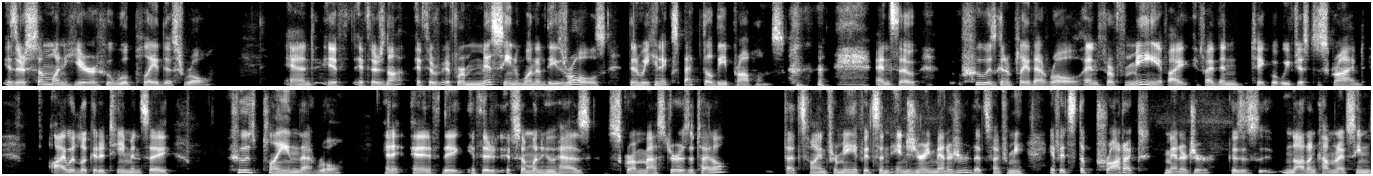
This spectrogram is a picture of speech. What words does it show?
is there someone here who will play this role? And if if there's not if there, if we're missing one of these roles, then we can expect there'll be problems. and so, who is going to play that role? And for for me, if I if I then take what we've just described, I would look at a team and say, who's playing that role? And, and if they if there if someone who has Scrum Master as a title, that's fine for me. If it's an engineering manager, that's fine for me. If it's the product manager, because it's not uncommon, I've seen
